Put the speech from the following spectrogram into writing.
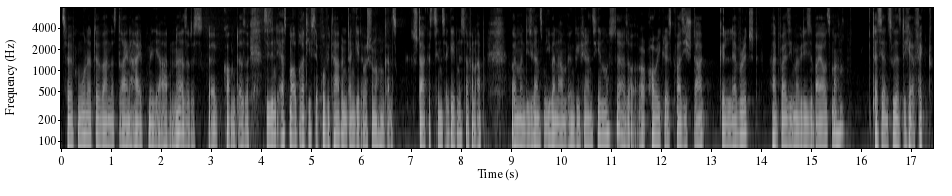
zwölf Monate waren das dreieinhalb Milliarden. Ne? Also das äh, kommt, also sie sind erstmal operativ sehr profitabel und dann geht aber schon noch ein ganz starkes Zinsergebnis davon ab, weil man diese ganzen Übernahmen irgendwie finanzieren musste. Also Oracle ist quasi stark geleveraged, hat, weil sie immer wieder diese Buyouts machen. Das ist ja ein zusätzlicher Effekt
